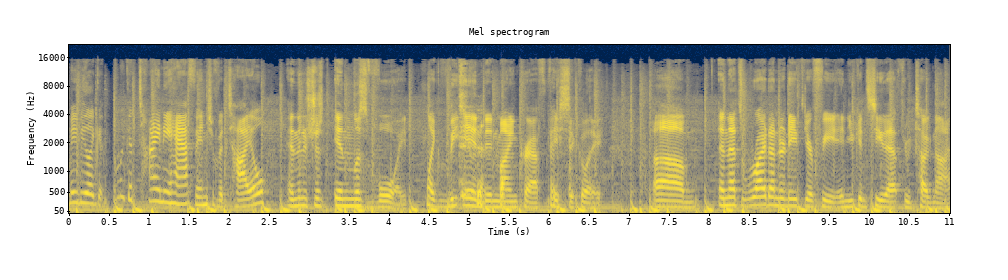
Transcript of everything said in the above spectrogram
maybe like a, like a tiny half inch of a tile, and then it's just endless void, like the end in Minecraft, basically. Um, and that's right underneath your feet, and you can see that through Tugknot.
